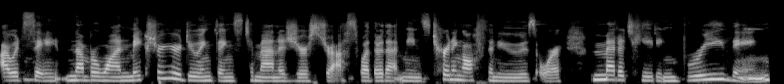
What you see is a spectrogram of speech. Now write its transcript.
I would mm-hmm. say, number one, make sure you're doing things to manage your stress, whether that means turning off the news or meditating, breathing,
